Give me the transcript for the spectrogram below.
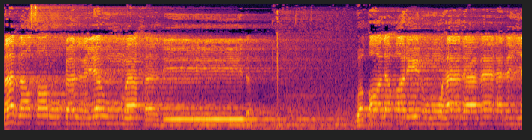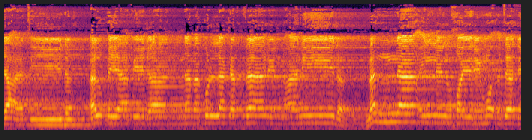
فبصرك اليوم حديد. وقال قرينه هذا ما لدي عتيد. ألقيا في جهنم كل كفار عنيد. مناع للخير معتد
